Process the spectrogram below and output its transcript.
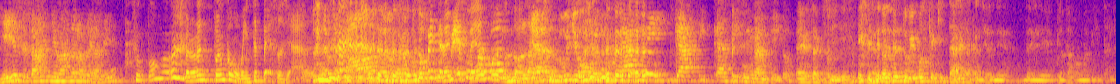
¿Y ellos estaban llevando las regalías? supongo. Pero eran, fueron como 20 pesos ya. Pues son 20 pesos, mamá. un ya eran tuyos. Casi, casi, casi un Exacto. Sí. Entonces tuvimos que quitar esa canción de, de plataformas digitales.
